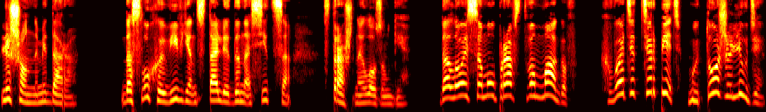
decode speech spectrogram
лишенными дара. До слуха Вивьен стали доноситься страшные лозунги. «Долой самоуправство магов! Хватит терпеть, мы тоже люди!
